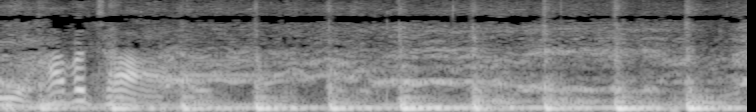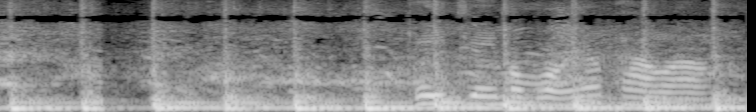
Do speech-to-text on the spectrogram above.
we have a tie. KJ Memorial Powwow.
